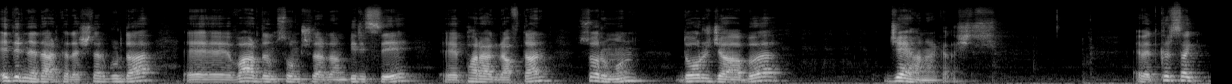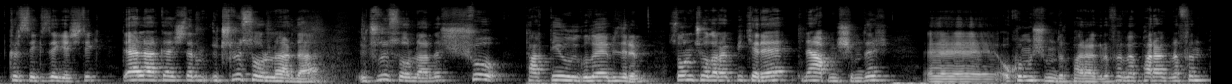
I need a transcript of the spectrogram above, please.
Edirne'de arkadaşlar burada e, vardığım sonuçlardan birisi e, paragraftan sorumun doğru cevabı Ceyhan arkadaşlar. Evet 40 48'e geçtik. Değerli arkadaşlarım üçlü sorularda üçlü sorularda şu taktiği uygulayabilirim. Sonuç olarak bir kere ne yapmışımdır? Ee, okumuşumdur paragrafı ve paragrafın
